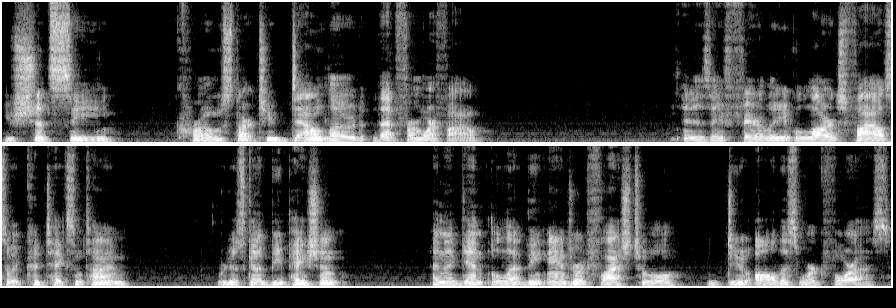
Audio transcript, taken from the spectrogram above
you should see Chrome start to download that firmware file. It is a fairly large file, so it could take some time. We're just going to be patient and again, let the Android Flash tool do all this work for us.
